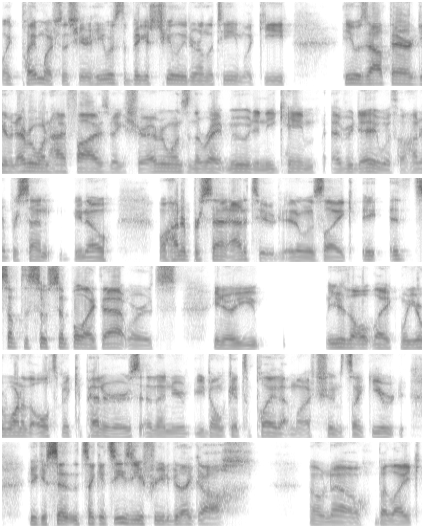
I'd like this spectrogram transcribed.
like play much this year. He was the biggest cheerleader on the team. Like he he was out there giving everyone high fives, making sure everyone's in the right mood, and he came every day with a hundred percent, you know, one hundred percent attitude. And it was like it, it's something so simple like that, where it's you know you you're the like when you're one of the ultimate competitors, and then you you don't get to play that much, and it's like you're you can sit. It's like it's easy for you to be like, oh, oh no, but like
